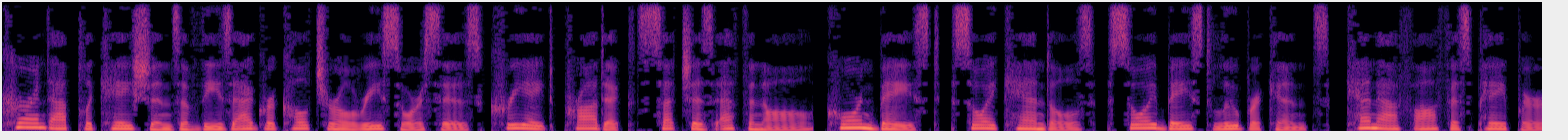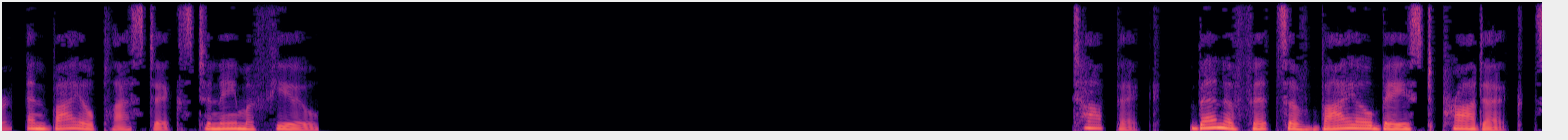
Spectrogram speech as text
Current applications of these agricultural resources create products such as ethanol corn-based, soy candles, soy-based lubricants, kenaf office paper, and bioplastics to name a few. Topic: Benefits of bio-based products.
